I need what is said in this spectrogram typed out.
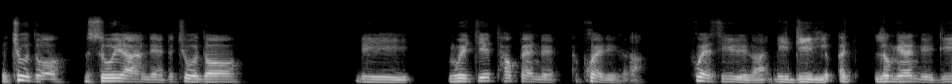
တချို့သော အစိုးရနဲ့တချို့သောဒီငွေကြေးထောက်ပံ့တဲ့အဖွဲ့တွေကဖွဲ့စည်းတွေကဒီဒီလုပ်ငန်းတွေဒီ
